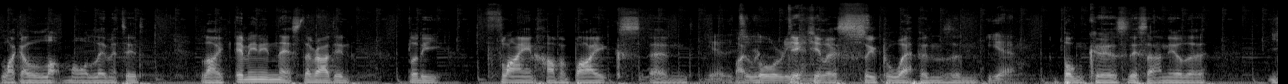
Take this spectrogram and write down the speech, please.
like a lot more limited. Like, I mean, in this, they're adding bloody flying hover bikes and Yeah, like DeLorean. ridiculous super weapons and Yeah. bunkers, this, that, and the other. You,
